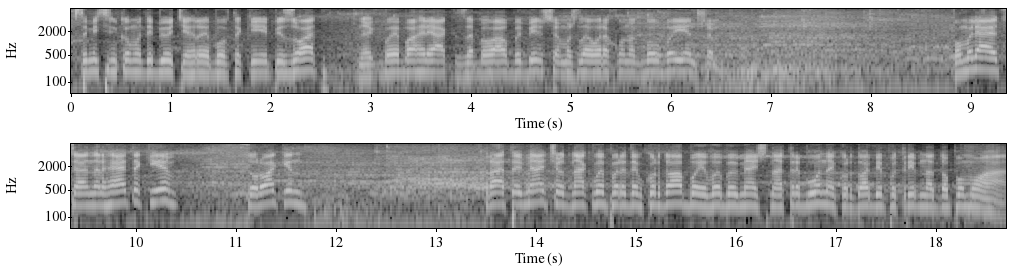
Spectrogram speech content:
В самісінькому дебюті гри був такий епізод. Якби Багряк забивав би більше, можливо, рахунок був би іншим. Помиляються енергетики. Сорокін втратив м'яч, однак випередив Кордобу і вибив м'яч на трибуни. Кордобі потрібна допомога.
